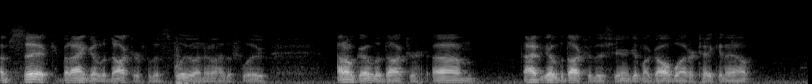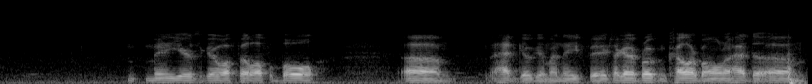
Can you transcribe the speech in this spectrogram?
I'm sick, but I ain't go to the doctor for this flu. I know I had the flu. I don't go to the doctor. Um, I had to go to the doctor this year and get my gallbladder taken out. Many years ago, I fell off a bull. Um, I had to go get my knee fixed. I got a broken collarbone. I had to, um,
